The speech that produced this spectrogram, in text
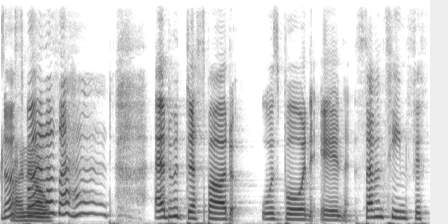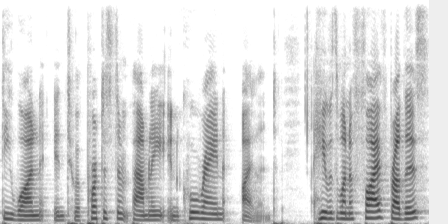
No spoilers ahead. Edward Despard was born in 1751 into a Protestant family in Coleraine, Ireland. He was one of five brothers,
